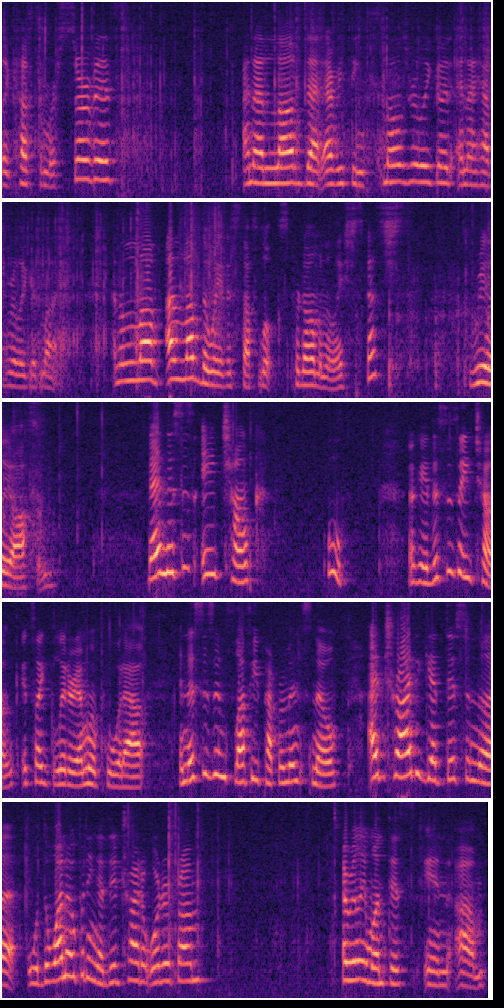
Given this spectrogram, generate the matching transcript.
like customer service. And I love that everything smells really good and I have really good luck. And I love I love the way this stuff looks predominantly. She's got she's really awesome. Then this is a chunk. Ooh. Okay, this is a chunk. It's like glittery. I'm going to pull it out. And this is in Fluffy Peppermint Snow. I tried to get this in the the one opening I did try to order from. I really want this in um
